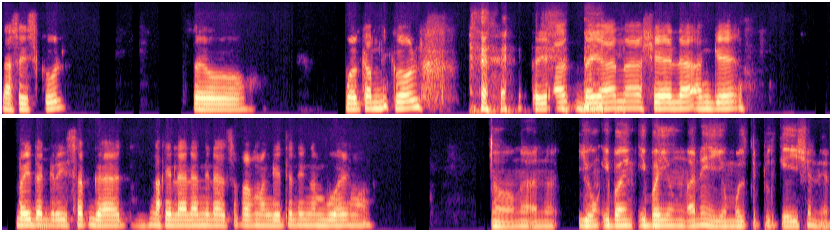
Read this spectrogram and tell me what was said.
nasa school. So, welcome Nicole. Dia- Diana, Sheila, Angge, by the grace of God, nakilala nila sa pamamagitan din ng buhay mo. Oo nga ano, yung iba yung iba yung ano eh, yung multiplication eh.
